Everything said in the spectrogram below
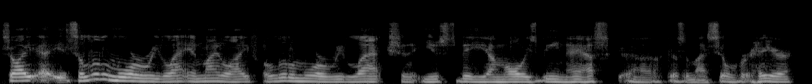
so I, it's a little more rela- in my life, a little more relaxed than it used to be. I'm always being asked because uh, of my silver hair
